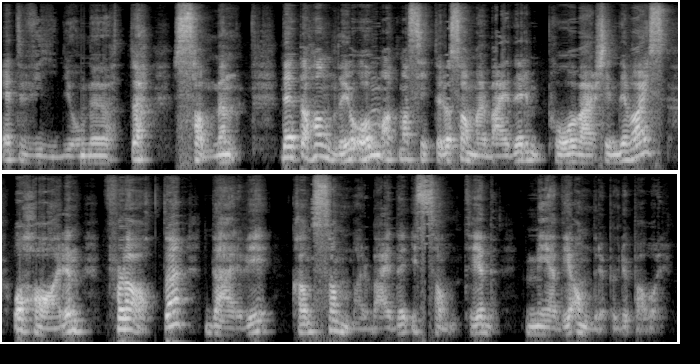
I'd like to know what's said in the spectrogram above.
et videomøte sammen. Dette handler jo om at man sitter og samarbeider på hver sin device, og har en flate der vi kan samarbeide i samtid med de andre på gruppa vår.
